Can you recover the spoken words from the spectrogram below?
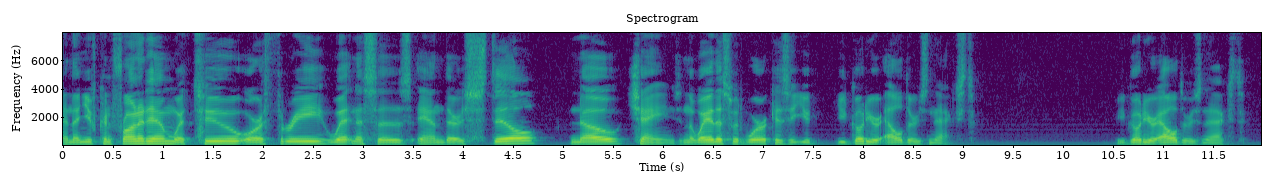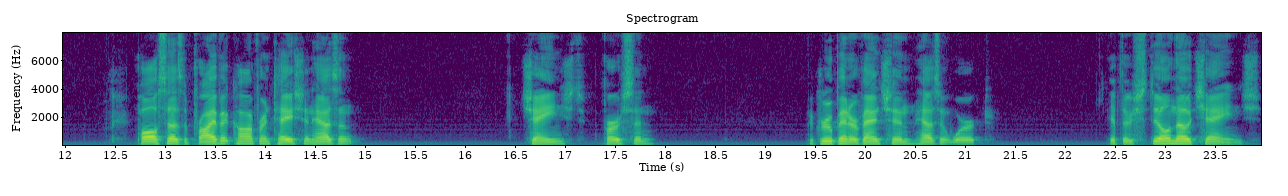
and then you've confronted him with two or three witnesses, and there's still no change. And the way this would work is that you'd, you'd go to your elders next. You go to your elders next. Paul says the private confrontation hasn't changed the person. The group intervention hasn't worked. If there's still no change,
